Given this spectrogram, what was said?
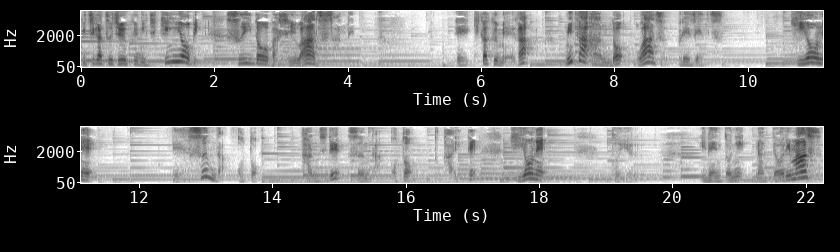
1月19日金曜日、水道橋ワーズさんで、えー、企画名がミカワーズプレゼンツ、清音えー、澄んだ音。漢字で澄んだ音と書いて、清音というイベントになっております。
